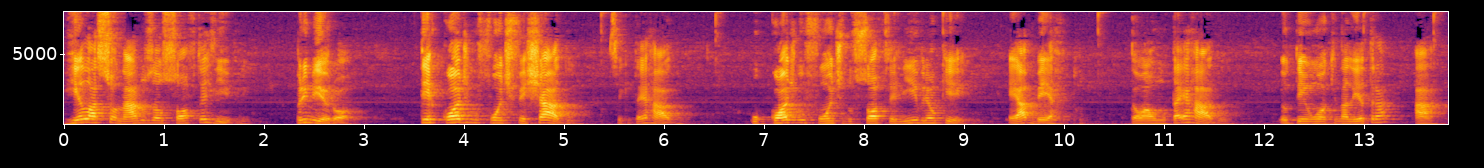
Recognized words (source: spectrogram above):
relacionados ao software livre. Primeiro, ó, ter código fonte fechado, isso aqui está errado. O código fonte do software livre é o que? É aberto. Então a 1 está errado. Eu tenho um aqui na letra A.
